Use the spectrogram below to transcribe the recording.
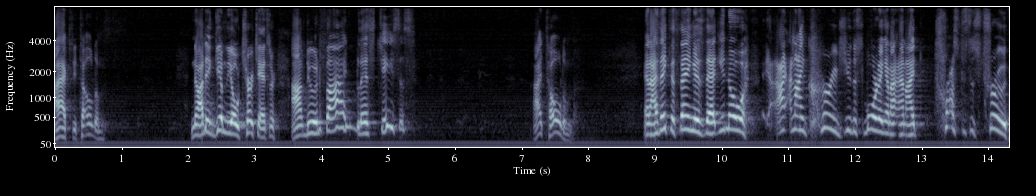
I actually told him. No, I didn't give him the old church answer. I'm doing fine. Bless Jesus. I told him. And I think the thing is that, you know, I, and I encourage you this morning, and I, and I trust this is true,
